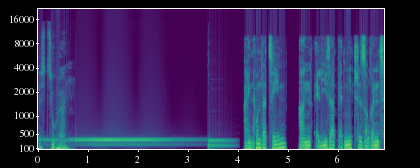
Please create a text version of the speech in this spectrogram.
fürs Zuhören. 110 an Elisabeth Nietzsche Sorrent,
